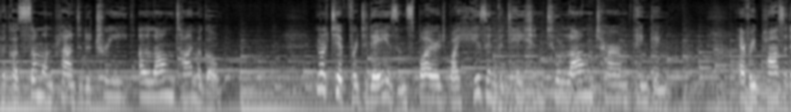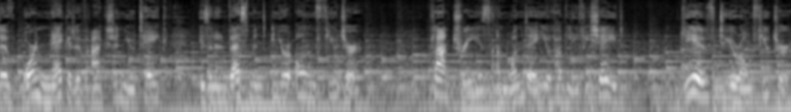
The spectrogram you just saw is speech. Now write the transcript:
because someone planted a tree a long time ago. Your tip for today is inspired by his invitation to long term thinking. Every positive or negative action you take is an investment in your own future. Plant trees, and one day you'll have leafy shade. Give to your own future,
